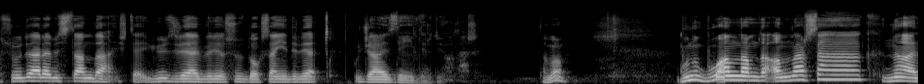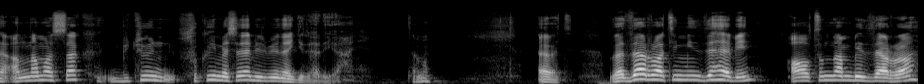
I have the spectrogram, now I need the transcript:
Suudi Arabistan'da işte 100 riyal veriyorsunuz 97 riyal bu caiz değildir diyorlar. Tamam Bunu bu anlamda anlarsak ne hale anlamazsak bütün fıkhi mesele birbirine girer yani. Tamam. Evet. Ve zerratin min zehebin altından bir zerra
